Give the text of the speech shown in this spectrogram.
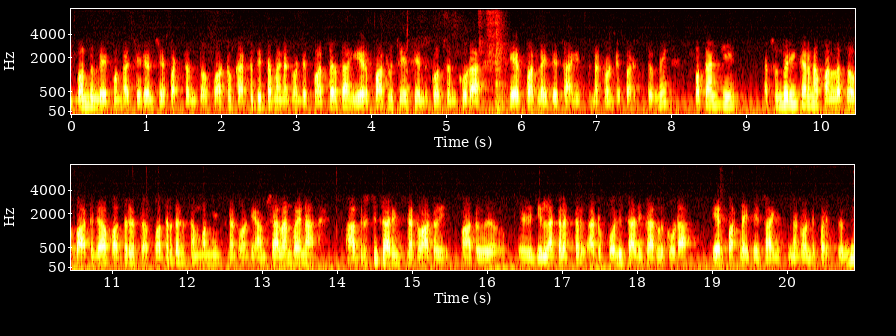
ఇబ్బందులు లేకుండా చర్యలు చేపట్టడంతో పాటు కట్టుదిట్టమైనటువంటి భద్రత ఏర్పాట్లు చేసేందుకోసం కూడా ఏర్పాట్లు అయితే సాగిస్తున్నటువంటి పరిస్థితి ఉంది. మొత్తానికి సుందరీకరణ పనులతో పాటుగా భద్రత భద్రతకు సంబంధించినటువంటి అంశాలపైన దృష్టి సారించినట్టు అటు అటు జిల్లా కలెక్టర్ అటు పోలీస్ అధికారులు కూడా ఏర్పాట్లు అయితే సాగిస్తున్నటువంటి పరిస్థితి ఉంది.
